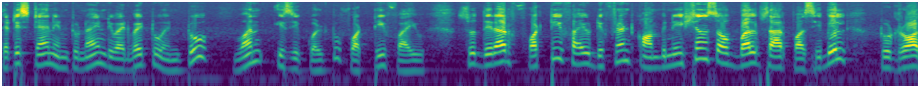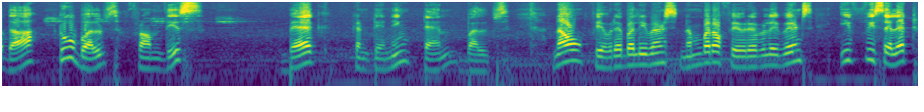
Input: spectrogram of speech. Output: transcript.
that is 10 into 9 divided by 2 into 1 is equal to 45 so there are 45 different combinations of bulbs are possible to draw the two bulbs from this bag containing 10 bulbs. Now favorable events number of favorable events if we select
